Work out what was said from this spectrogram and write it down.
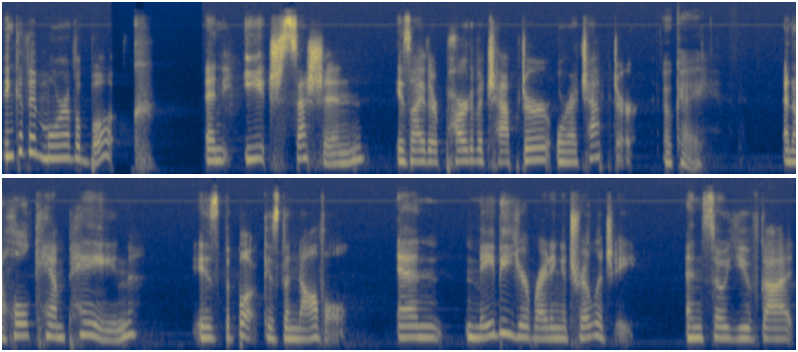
Think of it more of a book. And each session is either part of a chapter or a chapter. Okay. And a whole campaign is the book, is the novel. And maybe you're writing a trilogy. And so you've got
